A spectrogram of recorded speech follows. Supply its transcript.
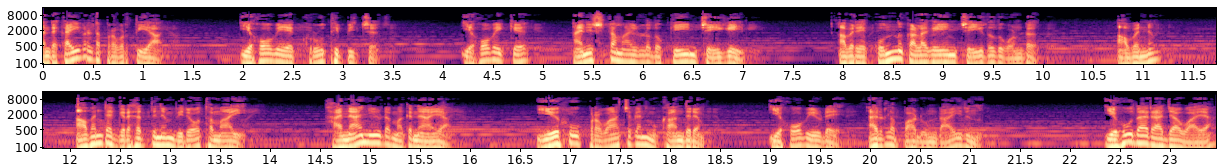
തന്റെ കൈകളുടെ പ്രവൃത്തിയാൽ യഹോവയെ ക്രൂധിപ്പിച്ച് യഹോവയ്ക്ക് അനിഷ്ടമായുള്ളതൊക്കെയും ചെയ്യുകയും അവരെ കൊന്നുകളയുകയും ചെയ്തതുകൊണ്ട് അവനും അവന്റെ ഗ്രഹത്തിനും വിരോധമായി ഹനാനിയുടെ മകനായ യേഹു പ്രവാചകൻ മുഖാന്തരം യഹോവയുടെ അരുളപ്പാടുണ്ടായിരുന്നു. യഹൂദ രാജാവായ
